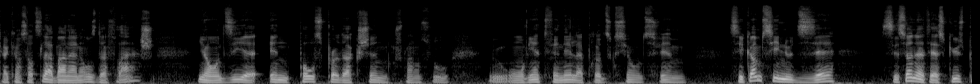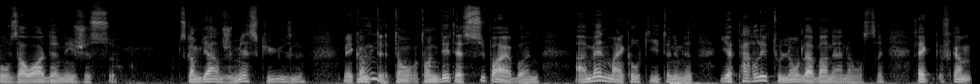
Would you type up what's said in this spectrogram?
Quand ils ont sorti la bande-annonce de Flash, ils ont dit euh, in post-production, je pense, où, on vient de finir la production du film. C'est comme s'ils nous disaient c'est ça notre excuse pour vous avoir donné juste ça. C'est comme, garde, je m'excuse, mais comme ton, ton, idée était super bonne, amène Michael Keaton une minute. Il a parlé tout le long de la bande-annonce. Fait que, comme,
